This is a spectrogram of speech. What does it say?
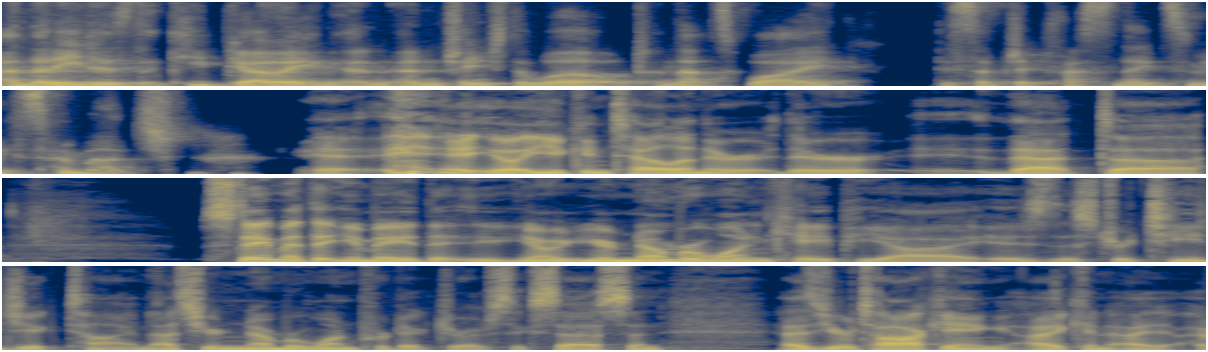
and the leaders that keep going and, and change the world. And that's why this subject fascinates me so much. Eh, eh, you, can tell in there there that uh, statement that you made that you know your number one kpi is the strategic time. That's your number one predictor of success. And as you're talking i can I, I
